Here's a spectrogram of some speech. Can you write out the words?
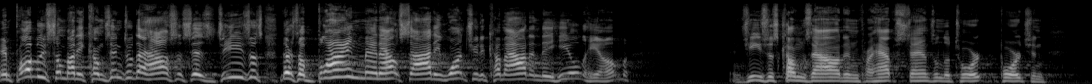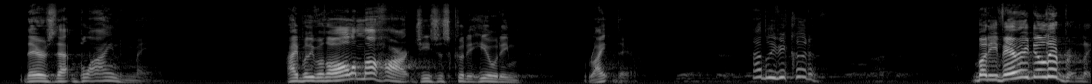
And probably somebody comes into the house and says, Jesus, there's a blind man outside. He wants you to come out and to heal him. And Jesus comes out and perhaps stands on the tor- porch, and there's that blind man. I believe with all of my heart, Jesus could have healed him right there. I believe he could have. But he very deliberately,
